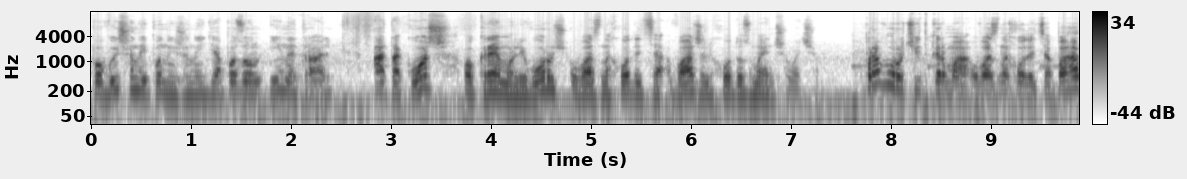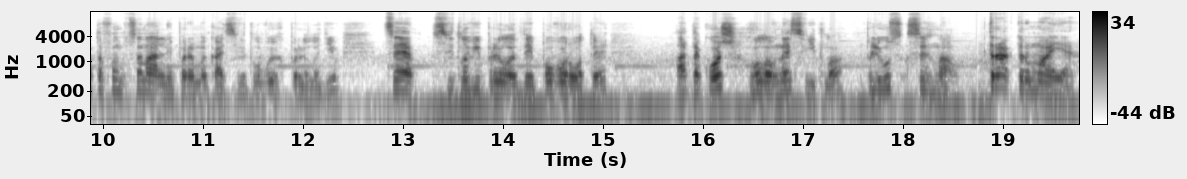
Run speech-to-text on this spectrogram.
повишений понижений діапазон і нейтраль. А також окремо ліворуч у вас знаходиться важель ходозменшувача. Праворуч від керма у вас знаходиться багатофункціональний перемикач світлових приладів. Це світлові прилади повороти, а також головне світло, плюс сигнал. Трактор має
